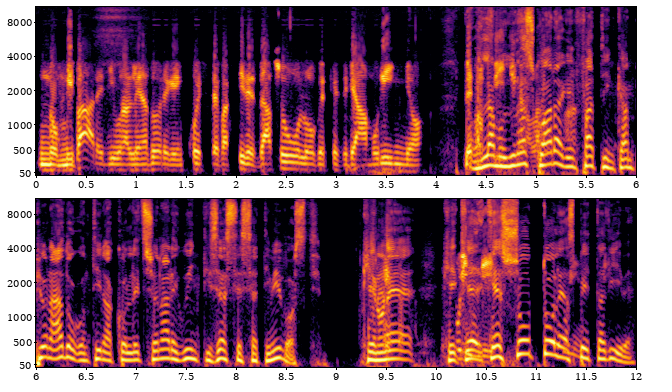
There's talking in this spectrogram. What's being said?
non mi pare di un allenatore che in queste partite da solo perché si chiama Murigno. Parliamo di una squadra che infatti in campionato continua a collezionare quinti, sesti e settimi posti, che, non è, che, Quindi- che- che è sotto le quindi- aspettative.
